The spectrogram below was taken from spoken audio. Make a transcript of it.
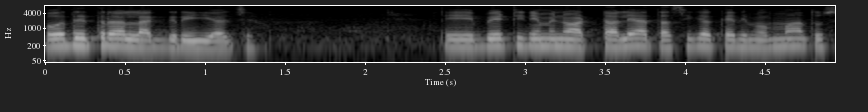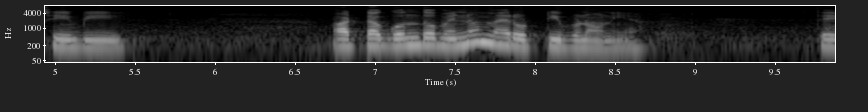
ਉਹਦੇ ਤਰ੍ਹਾਂ ਲੱਗ ਰਹੀ ਹੈ ਅੱਜ, ਤੇ ਬੇਟੀ ਨੇ ਮੈਨੂੰ ਆਟਾ ਲਿਆਤਾ ਸੀਗਾ, ਕਹਿੰਦੀ ਮੰਮਾ ਤੁਸੀਂ ਵੀ ਆਟਾ ਗੁੰਨ ਦਿਓ ਮੈਨੂੰ, ਮੈਂ ਰੋਟੀ ਬਣਾਉਣੀ ਆ। ਤੇ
